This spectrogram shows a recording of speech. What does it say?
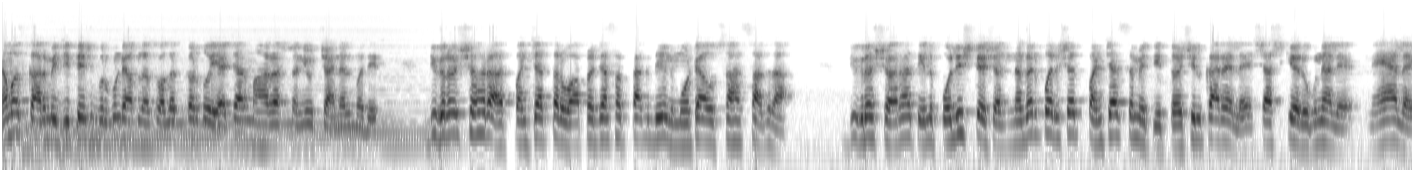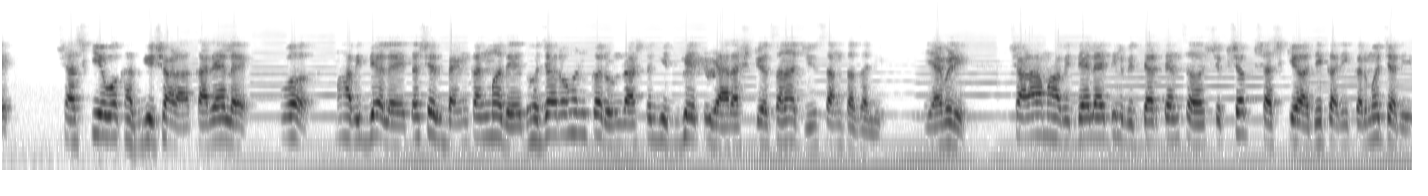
नमस्कार मी जितेश बुरकुंडे आपलं स्वागत करतो याच्या महाराष्ट्र न्यूज चॅनलमध्ये दिग्रज शहरात पंच्याहत्तरवा प्रजासत्ताक दिन मोठ्या उत्साहात साजरा. दिग्रज शहरातील पोलीस स्टेशन नगर परिषद पंचायत समिती तहसील कार्यालय शासकीय रुग्णालय न्यायालय शासकीय व खासगी शाळा कार्यालय व महाविद्यालय तसेच बँकांमध्ये ध्वजारोहण करून राष्ट्रगीत घेत या राष्ट्रीय सणाची सांगता झाली. यावेळी शाळा महाविद्यालयातील विद्यार्थ्यांसह शिक्षक शासकीय अधिकारी कर्मचारी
